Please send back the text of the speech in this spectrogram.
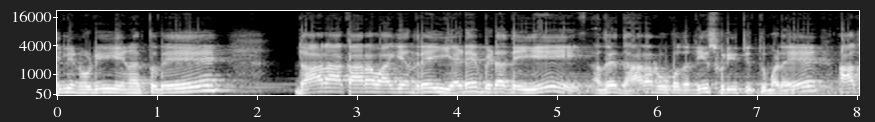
ಇಲ್ಲಿ ನೋಡಿ ಏನಾಗ್ತದೆ? ಧಾರಾಕಾರವಾಗಿ ಅಂದರೆ ಎಡೆ ಬಿಡದೆಯೇ? ಅಂದರೆ ಧಾರ ರೂಪದಲ್ಲಿ ಸುರಿಯುತ್ತಿತ್ತು ಮಳೆ, ಆದ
